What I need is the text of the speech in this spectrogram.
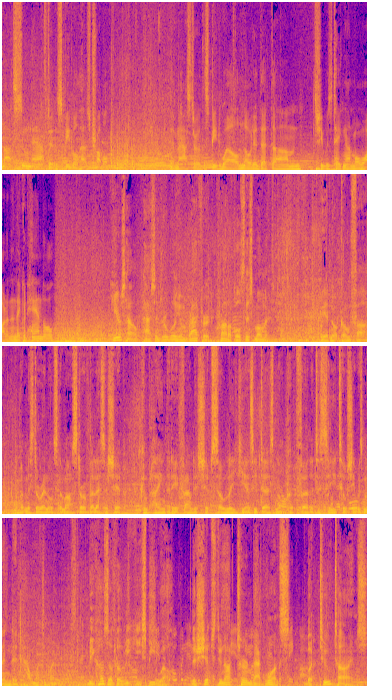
Not soon after, the Speedwell has trouble. The master of the Speedwell noted that um, she was taking on more water than they could handle. Here's how passenger William Bradford chronicles this moment. We had not gone far, but Mr. Reynolds, the master of the lesser ship, complained that he had found his ship so leaky as he durst not put further to sea till she was mended. Because of the leaky speedwell, the ships do not turn back once, but two times.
